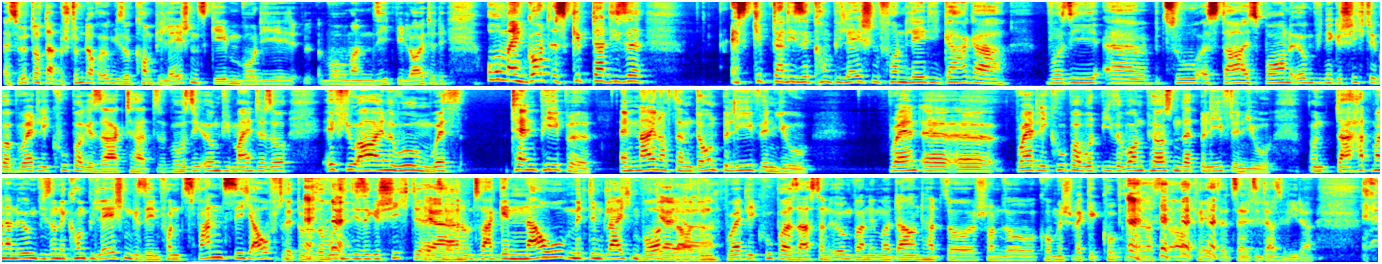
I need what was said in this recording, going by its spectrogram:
Es wird doch da bestimmt auch irgendwie so Compilations geben, wo die, wo man sieht, wie Leute die. Oh mein Gott, es gibt da diese. Es gibt da diese Compilation von Lady Gaga wo sie äh, zu A Star is Born irgendwie eine Geschichte über Bradley Cooper gesagt hat, wo sie irgendwie meinte so, if you are in a room with 10 people and nine of them don't believe in you, Brand, äh, äh, Bradley Cooper would be the one person that believed in you. Und da hat man dann irgendwie so eine Compilation gesehen von 20 Auftritten oder so, wo sie diese Geschichte ja. erzählt hat. Und zwar genau mit dem gleichen Wortlaut. Ja, ja. Und Bradley Cooper saß dann irgendwann immer da und hat so schon so komisch weggeguckt. Und dachte, okay, jetzt erzählt sie das wieder.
